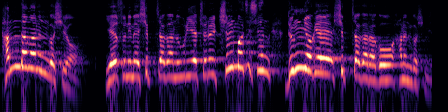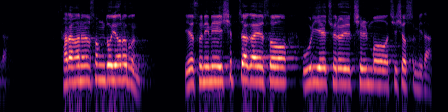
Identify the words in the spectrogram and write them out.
담당하는 것이요. 예수님의 십자가는 우리의 죄를 짊어지신 능력의 십자가라고 하는 것입니다. 사랑하는 성도 여러분, 예수님이 십자가에서 우리의 죄를 짊어지셨습니다.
